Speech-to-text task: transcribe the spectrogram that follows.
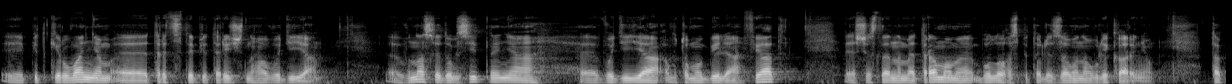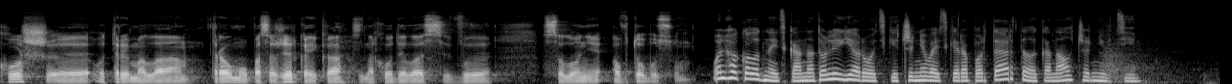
е, під керуванням е, 35-річного водія. Е, Внаслідок зіткнення водія автомобіля Фіат з численними травмами було госпіталізовано в лікарню. Також отримала травму пасажирка, яка знаходилась в салоні автобусу. Ольга Колодницька, Анатолій Яроцький, Чернівецький репортер, телеканал Чернівці.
